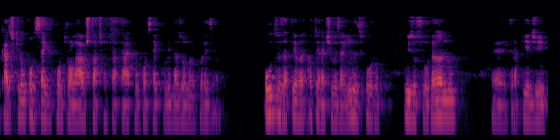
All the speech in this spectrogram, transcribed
casos que não consegue controlar o status refratário, não consegue com midazolam, por exemplo. Outras alternativas ainda foram o isoflurano, é, terapia de,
